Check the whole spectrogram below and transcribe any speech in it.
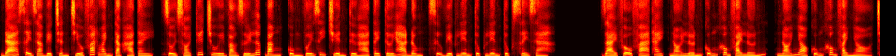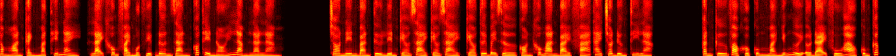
đã xảy ra việc Trần Triều phát oanh tạc Hà Tây, rồi sói tuyết chui vào dưới lớp băng cùng với di chuyển từ Hà Tây tới Hà Đông, sự việc liên tục liên tục xảy ra. Giải phẫu phá thai, nói lớn cũng không phải lớn, nói nhỏ cũng không phải nhỏ, trong hoàn cảnh mặt thế này, lại không phải một việc đơn giản có thể nói làm là làm. Cho nên bàn tử liền kéo dài kéo dài, kéo tới bây giờ còn không an bài phá thai cho đường ti lạc. Căn cứ vào khẩu cung mà những người ở Đại Phú Hào cung cấp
